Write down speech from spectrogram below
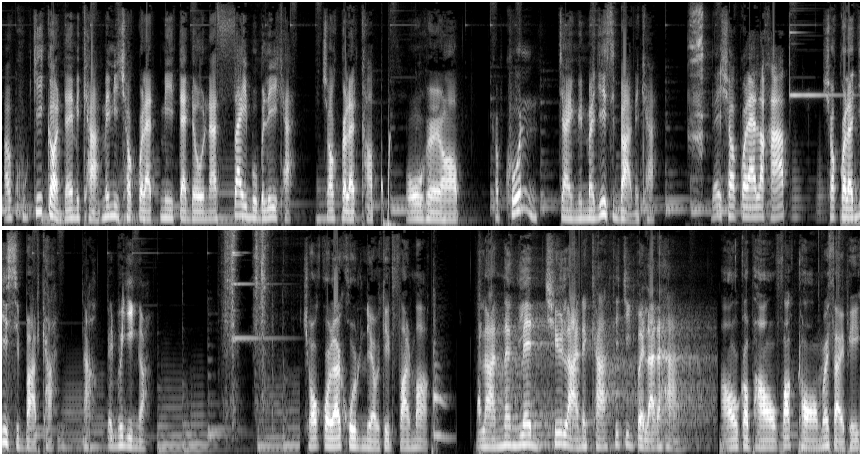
เอาคุกกี้ก่อนได้ไหมคะ ไม่มีช็อกโกแลตมีแต่โดนัทไส้บลูเบอร์รี่ค่ะ ช็อกโกแลตครับ โอเคครับ ขอบคุณ จ่ายเงินมา 20 บาทนะคะได้ช็อกโกแลตแล้วครับ ช็อกโกแลต 20 บาทค่ะอ้าวเป็นผู้หญิงเหรอ ช็อกโกแลตคุณเหนียวติดฟันมาก ร้านนั่งเล่นชื่อร้านนะคะ ที่จริงเปิดร้านอาหาร เอากะเพราฟักทองไม่ใส่พริก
